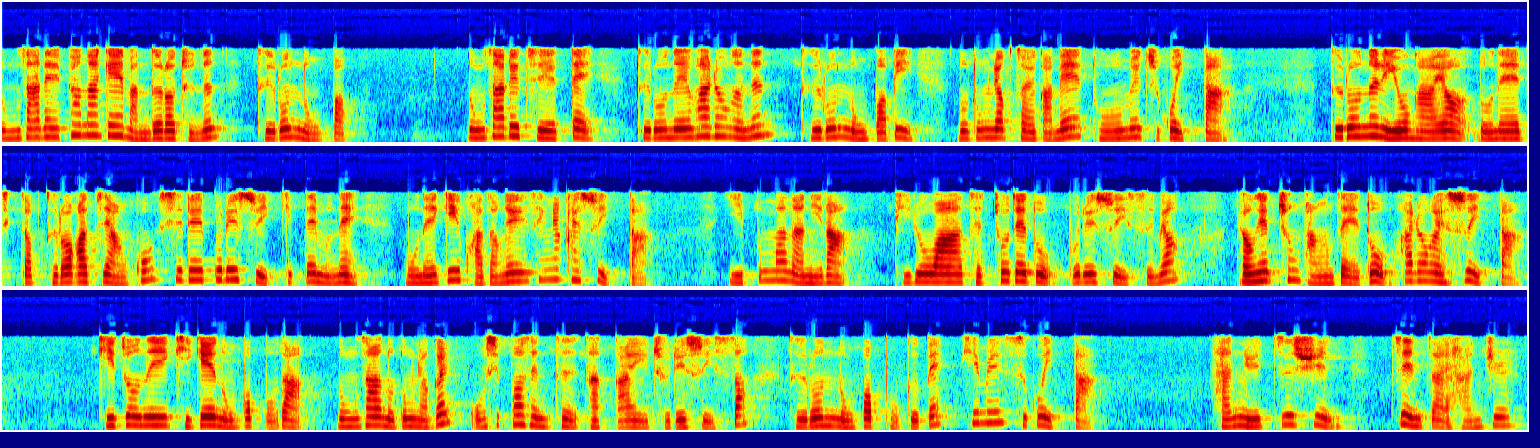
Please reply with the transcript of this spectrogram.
농사를 편하게 만들어주는 드론 농법. 농사를 지을 때 드론을 활용하는 드론 농법이 노동력 절감에 도움을 주고 있다. 드론을 이용하여 논에 직접 들어가지 않고 씨를 뿌릴 수 있기 때문에 모내기 과정을 생략할 수 있다. 이뿐만 아니라 비료와 제초제도 뿌릴 수 있으며 병해충 방제에도 활용할 수 있다. 기존의 기계 농법보다 농사 노동력을 50% 가까이 줄일 수 있어 드론 농법 보급에 힘을 쓰고 있다. 韩语资讯尽在韩知。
